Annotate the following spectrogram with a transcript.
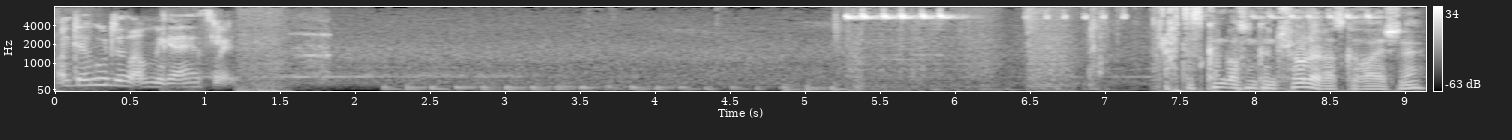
und der Hut ist auch mega hässlich. Kommt aus dem Controller, das Geräusch, ne?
